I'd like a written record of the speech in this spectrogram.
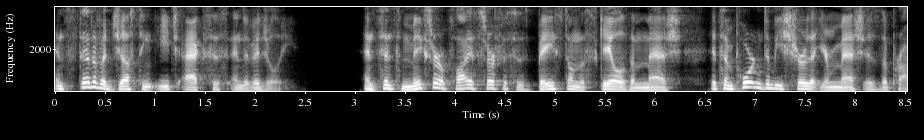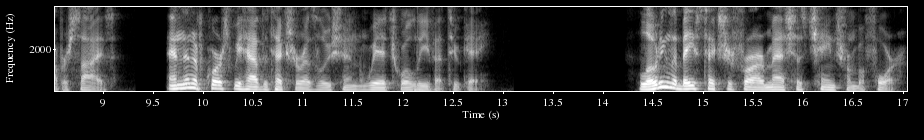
instead of adjusting each axis individually. And since Mixer applies surfaces based on the scale of the mesh, it's important to be sure that your mesh is the proper size. And then of course we have the texture resolution, which we'll leave at 2K. Loading the base texture for our mesh has changed from before.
